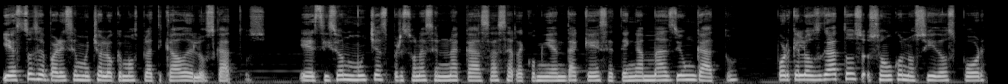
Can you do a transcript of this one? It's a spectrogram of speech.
Y esto se parece mucho a lo que hemos platicado de los gatos. Eh, si son muchas personas en una casa, se recomienda que se tenga más de un gato porque los gatos son conocidos por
